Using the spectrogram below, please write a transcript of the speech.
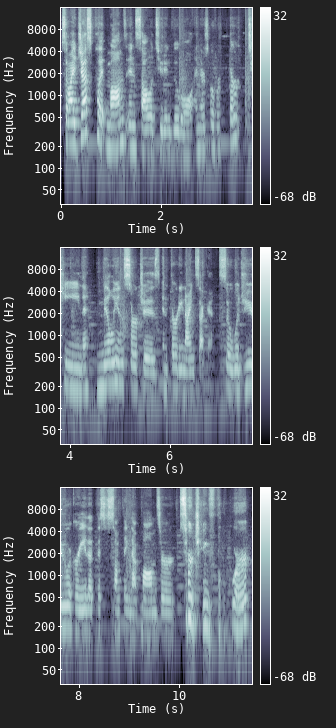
So I just put moms in solitude in Google and there's over 13 million searches in 39 seconds. So would you agree that this is something that moms are searching for?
